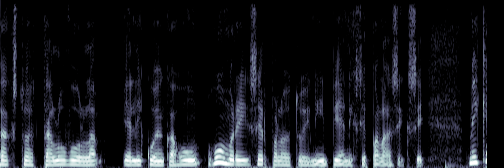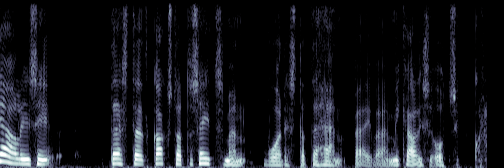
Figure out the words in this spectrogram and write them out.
2000-luvulla, eli kuinka hu- huumori sirpaloitui niin pieniksi palasiksi. Mikä olisi tästä 2007 vuodesta tähän päivään, mikä olisi otsikkona?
